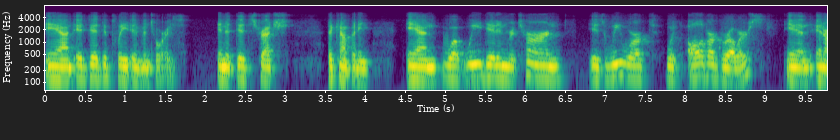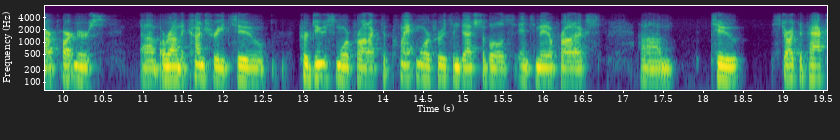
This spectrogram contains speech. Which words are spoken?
and it did deplete inventories, and it did stretch the company. And what we did in return is we worked with all of our growers and, and our partners um, around the country to produce more product, to plant more fruits and vegetables and tomato products. um, to start the pack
